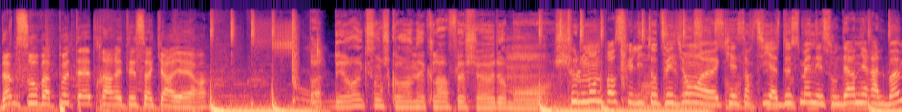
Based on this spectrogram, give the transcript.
Damso va peut-être arrêter sa carrière. Pas de direction, je connais que la flèche de manche. Tout le monde pense que Lithopédion, euh, qui est sorti il y a deux semaines, est son dernier album.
